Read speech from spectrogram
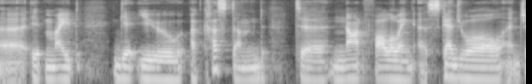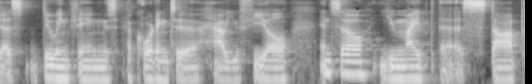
Uh, it might get you accustomed to not following a schedule and just doing things according to how you feel. And so you might uh, stop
